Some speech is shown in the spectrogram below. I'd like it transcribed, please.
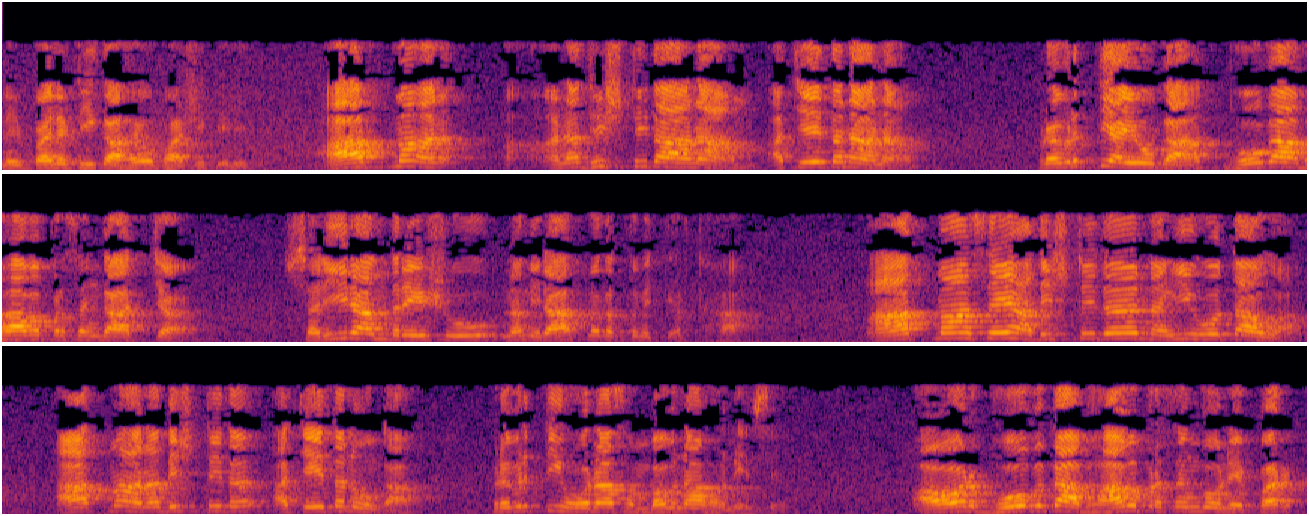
नहीं, पहले टीका है वो भाष्य के लिए। आत्मा अनधिष्ठिता नाम अचेतना नाम प्रवृत्ति अयोगात भोगाभाव प्रसंगाच शरीरांतरेशु न निरात्मकत्व आत्मा से अधिष्ठित नहीं होता हुआ, आत्मा अनधिष्ठित, अचेतनों का प्रवृत्ति होना संभव ना होने से। और भोग का अभाव प्रसंग होने पर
